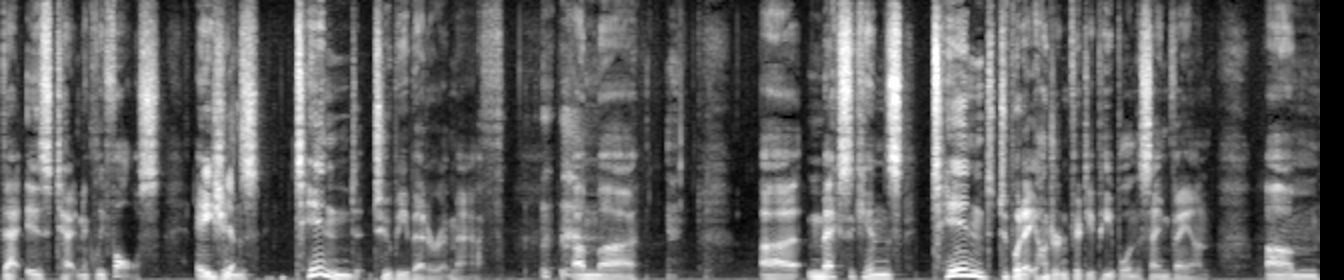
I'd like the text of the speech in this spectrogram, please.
That is technically false. Asians tend to be better at math. Um, uh, uh, Mexicans tend to put 850 people in the same van. Um,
